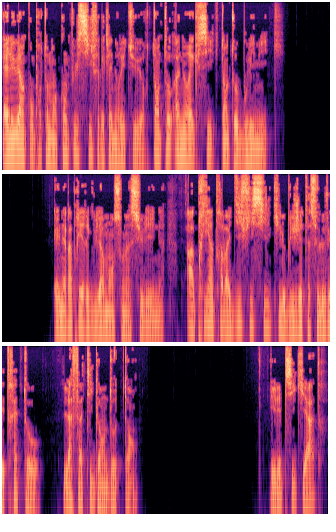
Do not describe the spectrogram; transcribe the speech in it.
Elle a eu un comportement compulsif avec la nourriture, tantôt anorexique, tantôt boulimique. Elle n'a pas pris régulièrement son insuline, a pris un travail difficile qui l'obligeait à se lever très tôt, la fatiguant d'autant. Et les psychiatres?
